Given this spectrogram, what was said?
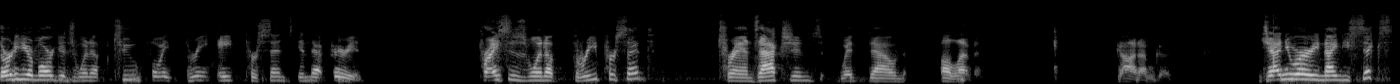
30 year mortgage went up 2.38% in that period. Prices went up 3%, transactions went down 11. God, I'm good. January 96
